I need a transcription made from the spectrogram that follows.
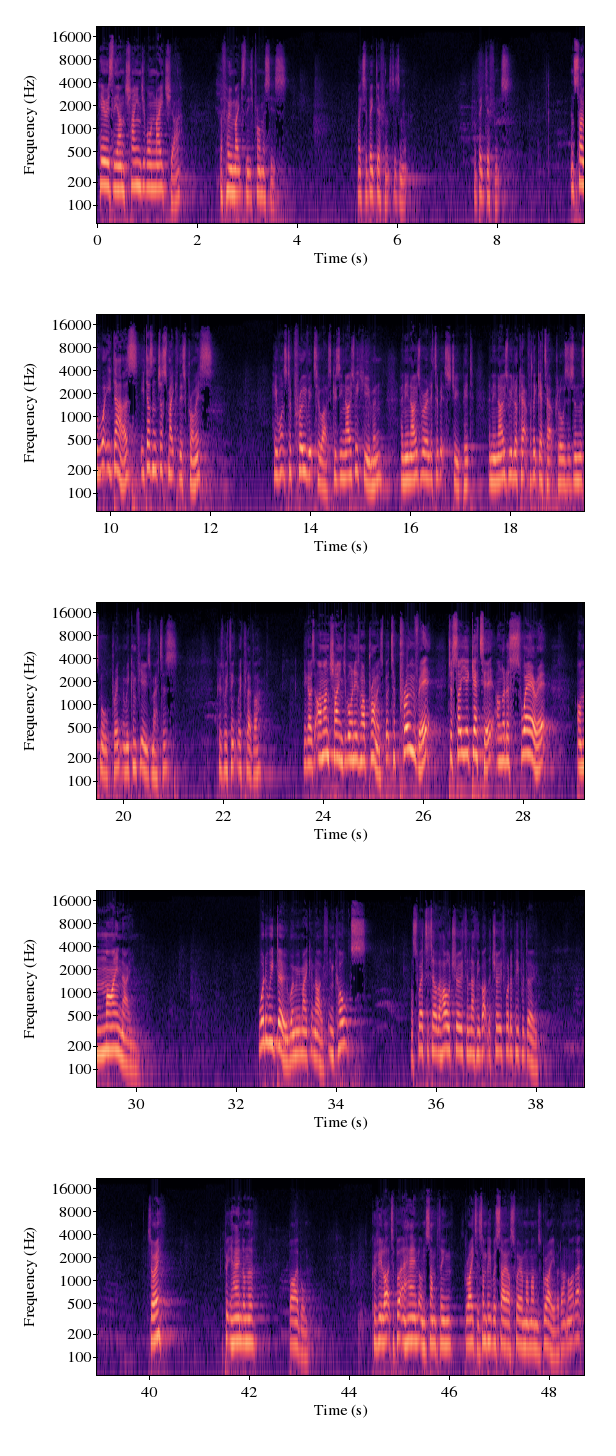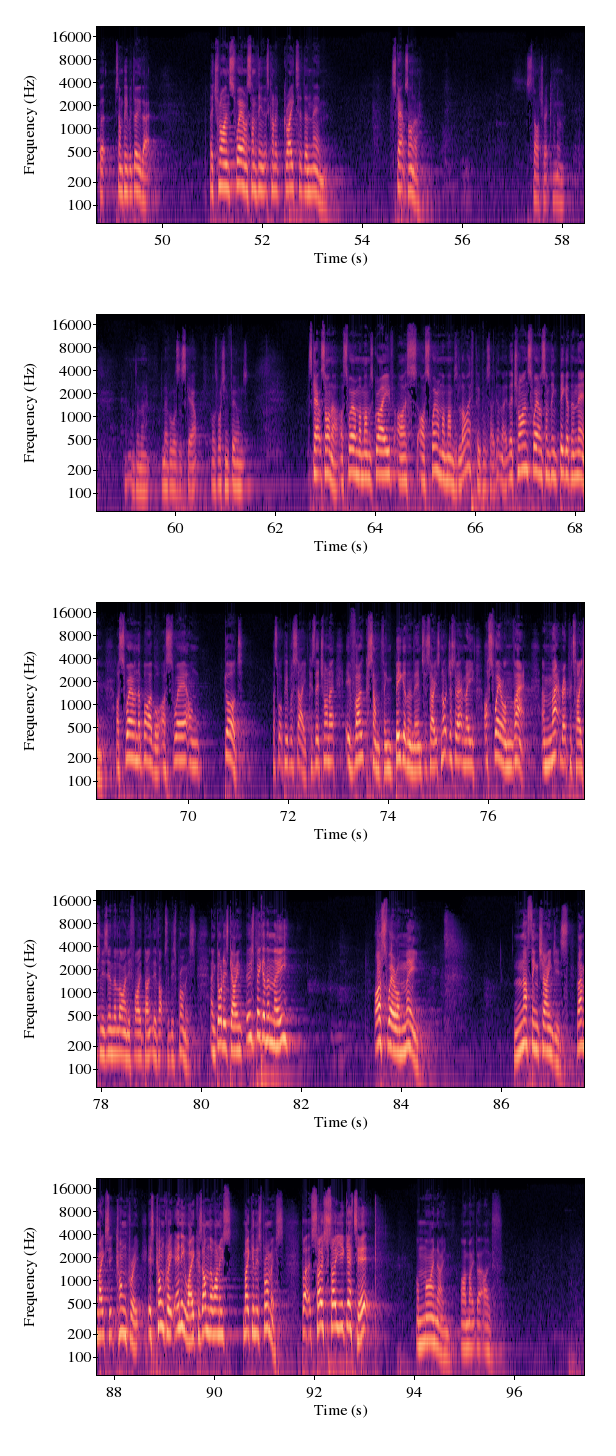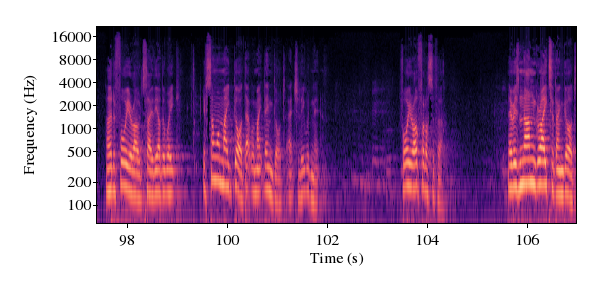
Here is the unchangeable nature of who makes these promises. Makes a big difference, doesn't it? A big difference. And so, what he does, he doesn't just make this promise, he wants to prove it to us because he knows we're human and he knows we're a little bit stupid and he knows we look out for the get out clauses in the small print and we confuse matters because we think we're clever. He goes, I'm unchangeable and here's my promise. But to prove it, just so you get it, I'm going to swear it on my name. What do we do when we make an oath? In courts, I swear to tell the whole truth and nothing but the truth. What do people do? Sorry? Put your hand on the Bible. Because we like to put a hand on something greater. Some people say, I swear on my mum's grave. I don't like that, but some people do that. They try and swear on something that's kind of greater than them. Scout's Honour. Star Trek, I don't, I don't know. Never was a scout. I was watching films. Scout's honour. I swear on my mum's grave. I, I swear on my mum's life, people say, don't they? They try and swear on something bigger than them. I swear on the Bible. I swear on God. That's what people say, because they're trying to evoke something bigger than them to say, it's not just about me, I swear on that. And that reputation is in the line if I don't live up to this promise. And God is going, who's bigger than me? I swear on me. Nothing changes. That makes it concrete. It's concrete anyway because I'm the one who's making this promise. But so, so you get it, on my name, I make that oath. I heard a four year old say the other week if someone made God, that would make them God, actually, wouldn't it? Four year old philosopher. There is none greater than God.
